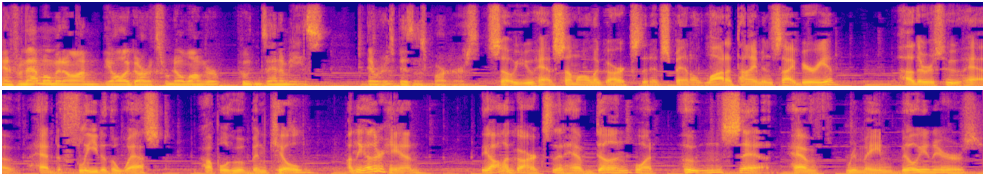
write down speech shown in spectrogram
And from that moment on, the oligarchs were no longer Putin's enemies. They were his business partners. So you have some oligarchs that have spent a lot of time in Siberia, others who have had to flee to the West, a couple who have been killed. On the other hand, the oligarchs that have done what Putin said have remained billionaires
